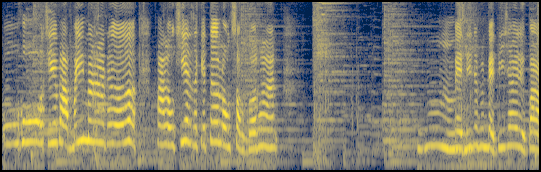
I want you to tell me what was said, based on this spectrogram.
โอ้โห โอเคแบบไม่มาเธอ พาโลเคียนสเก็ตเตอร์ลงสองตัวเท่านั้นเบ็ดนี้จะเป็นเบ็ดที่ใช่หรือเปล่า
